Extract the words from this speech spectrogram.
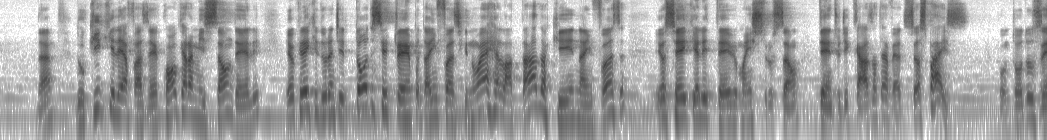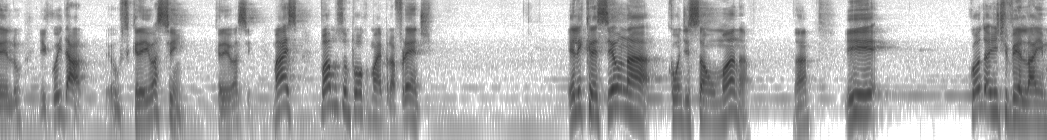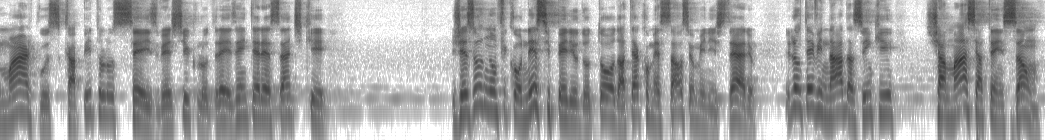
né? do que, que ele ia fazer, qual que era a missão dele. Eu creio que durante todo esse tempo da infância, que não é relatado aqui na infância, eu sei que ele teve uma instrução dentro de casa através dos seus pais, com todo zelo e cuidado. Eu creio assim, creio assim. Mas vamos um pouco mais para frente. Ele cresceu na condição humana, né? e quando a gente vê lá em Marcos, capítulo 6, versículo 3, é interessante que Jesus não ficou nesse período todo, até começar o seu ministério, ele não teve nada assim que chamasse a atenção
